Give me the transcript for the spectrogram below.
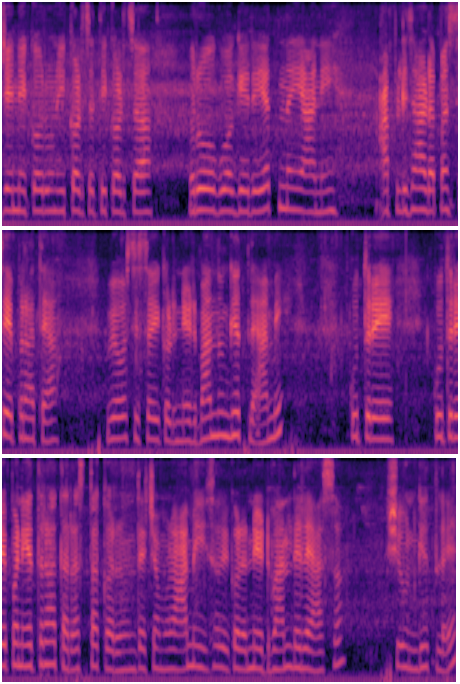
जेणेकरून इकडचं तिकडचा रोग वगैरे येत नाही आणि आपली झाडं पण सेफ राहत्या. व्यवस्थित सगळीकडे नेट बांधून घेतलं आम्ही. कुत्रे कुत्रे पण येत राहतात रस्ता करून त्याच्यामुळे आम्ही सगळीकडे नेट बांधलेलं आहे असं शिवून घेतलं आहे.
